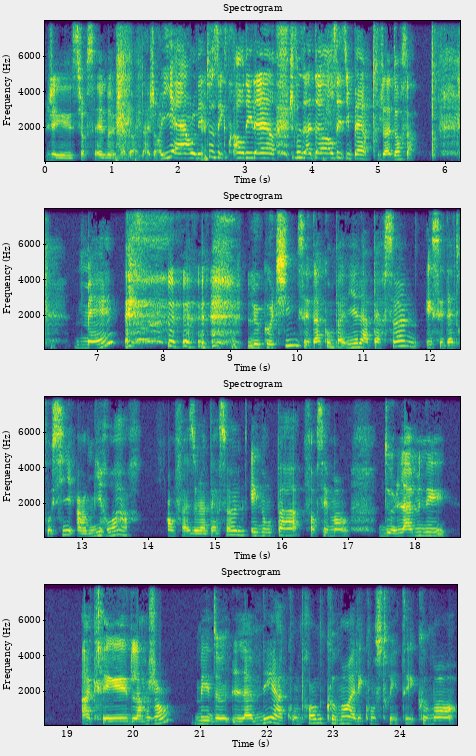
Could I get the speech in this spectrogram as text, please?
J'ai sur scène, j'adore être là. Genre, yeah, on est tous extraordinaires. Je vous adore, c'est super. J'adore ça. Mais le coaching, c'est d'accompagner la personne et c'est d'être aussi un miroir en face de la personne et non pas forcément de l'amener à créer de l'argent, mais de l'amener à comprendre comment elle est construite et comment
